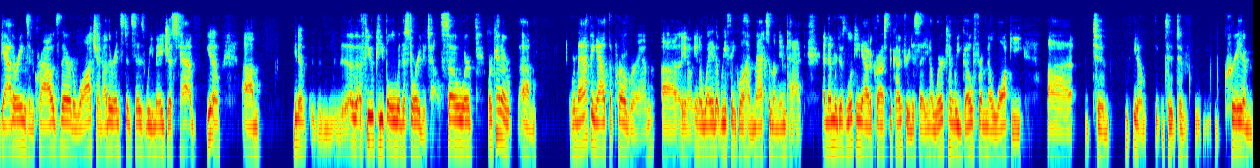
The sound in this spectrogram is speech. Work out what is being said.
gatherings and crowds there to watch, and other instances we may just have, you know, um, you know, a, a, few people with a story to tell. So we're we're kind of um, we're mapping out the program, uh, you know, in a way that we think will have maximum impact, and then we're just looking out across the country to say, you know, where can we go from Milwaukee uh, to you know to to create a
